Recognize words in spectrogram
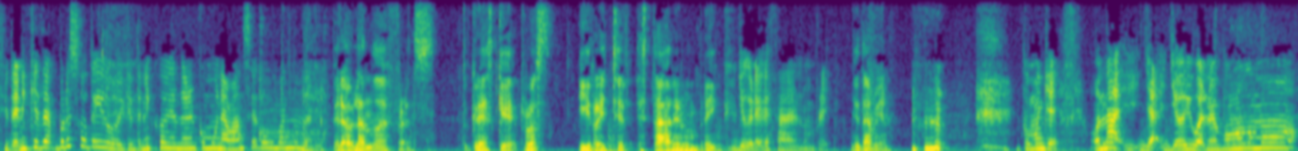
Si tenéis que por eso te digo que tenéis que tener como un avance como para entenderlo. Pero hablando de Friends, ¿tú crees que Ross y Rachel estaban en un break? Yo creo que están en un break. Yo también. como que, onda, ya, yo igual me pongo como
